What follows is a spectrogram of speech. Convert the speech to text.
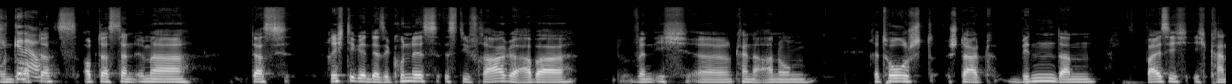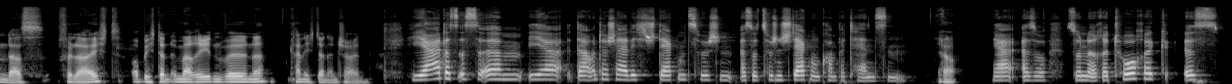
Und genau. ob, das, ob das dann immer das Richtige in der Sekunde ist, ist die Frage. Aber wenn ich, äh, keine Ahnung, rhetorisch stark bin, dann weiß ich, ich kann das vielleicht. Ob ich dann immer reden will, ne, kann ich dann entscheiden. Ja, das ist ähm, eher, da unterscheide ich Stärken zwischen, also zwischen Stärken und Kompetenzen. Ja. Ja, also so eine Rhetorik ist,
